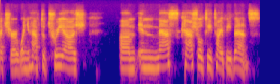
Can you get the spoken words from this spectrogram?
lecture, when you have to triage um, in mass casualty type events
